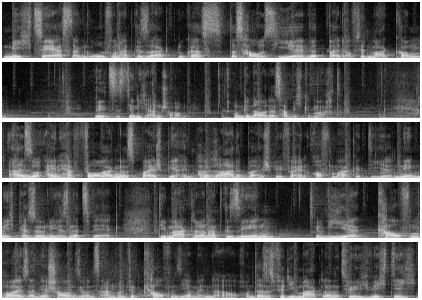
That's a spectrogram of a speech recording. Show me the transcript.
mich zuerst angerufen und hat gesagt, Lukas, das Haus hier wird bald auf den Markt kommen, willst du es dir nicht anschauen? Und genau das habe ich gemacht. Also ein hervorragendes Beispiel, ein Paradebeispiel für ein Off-Market-Deal, nämlich persönliches Netzwerk. Die Maklerin hat gesehen, wir kaufen Häuser, wir schauen sie uns an und wir kaufen sie am Ende auch. Und das ist für die Makler natürlich wichtig,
